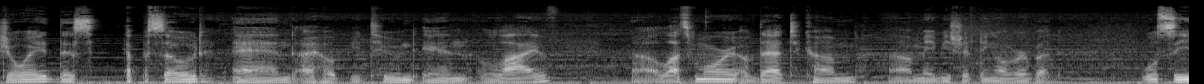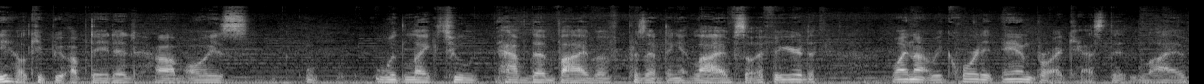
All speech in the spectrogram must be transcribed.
enjoyed this episode and I hope you tuned in live. Uh, lots more of that to come, uh, maybe shifting over, but we'll see. I'll keep you updated. Um, always w- would like to have the vibe of presenting it live, so I figured why not record it and broadcast it live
